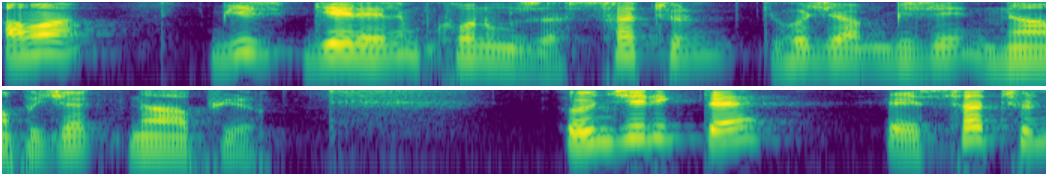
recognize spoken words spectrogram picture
Ama biz gelelim konumuza. Satürn hocam bizi ne yapacak, ne yapıyor? Öncelikle e, Satürn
